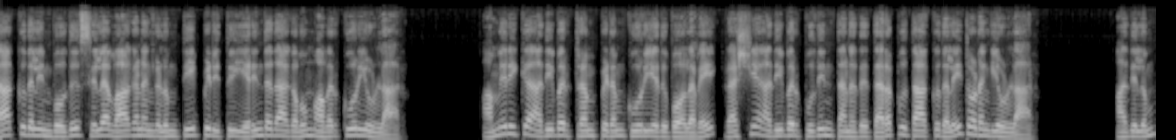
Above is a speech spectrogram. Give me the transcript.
தாக்குதலின்போது சில வாகனங்களும் தீப்பிடித்து எரிந்ததாகவும் அவர் கூறியுள்ளார். அமெரிக்க அதிபர் ட்ரம்பிடம் கூறியது போலவே ரஷ்ய அதிபர் புதின் தனது தரப்பு தாக்குதலை தொடங்கியுள்ளார். அதிலும்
